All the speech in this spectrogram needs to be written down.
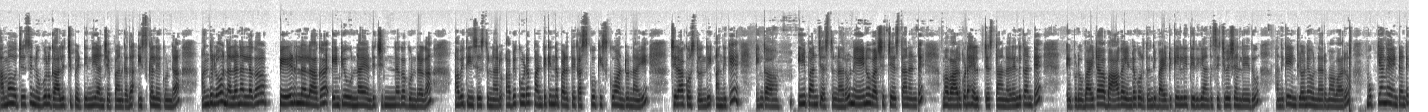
అమ్మ వచ్చేసి నువ్వులు గాలిచ్చి పెట్టింది అని చెప్పాను కదా ఇసుక లేకుండా. అందులో నల్ల నల్లగా పేడులలాగా ఏంటివి ఉన్నాయండి చిన్నగా గుండ్రగా. అవి తీసేస్తున్నారు. అవి కూడా పంట కింద పడితే కసుకు కిసుకు అంటున్నాయి. చిరాకు వస్తుంది అందుకే ఇంకా ఈ పని చేస్తున్నారు. నేను వర్ష చేస్తానంటే మా వారు కూడా హెల్ప్ చేస్తా అన్నారు. ఎందుకంటే ఇప్పుడు బయట బాగా ఎండ కొడుతుంది. బయటికి వెళ్ళి తిరిగే అంత సిచ్యువేషన్ లేదు. అందుకే ఇంట్లోనే ఉన్నారు మా వారు. ముఖ్యంగా ఏంటంటే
